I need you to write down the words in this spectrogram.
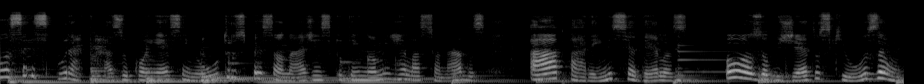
Vocês por acaso conhecem outros personagens que têm nome relacionados à aparência delas ou aos objetos que usam?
